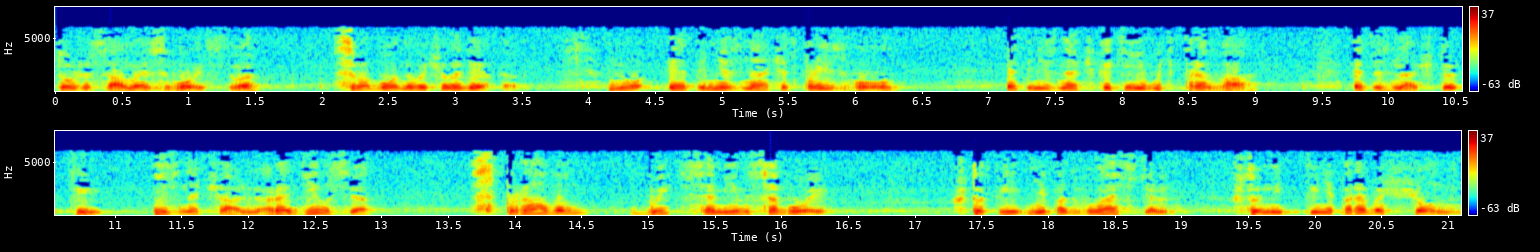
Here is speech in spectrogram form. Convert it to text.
то же самое свойство свободного человека. Но это не значит произвол, это не значит какие-нибудь права, это значит, что ты изначально родился с правом быть самим собой, что ты не подвластен, что ты не порабощен,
